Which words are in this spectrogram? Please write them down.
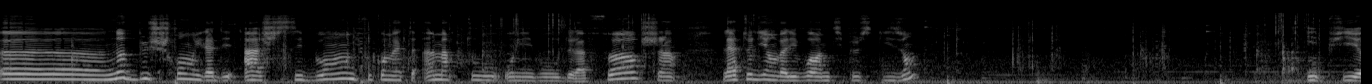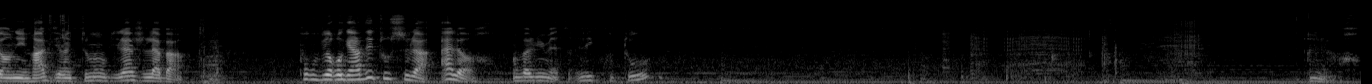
Euh, notre bûcheron, il a des haches, c'est bon. Il faut qu'on mette un marteau au niveau de la forge. L'atelier, on va aller voir un petit peu ce qu'ils ont. Et puis, on ira directement au village là-bas. Pour regarder tout cela. Alors, on va lui mettre les couteaux. Alors,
